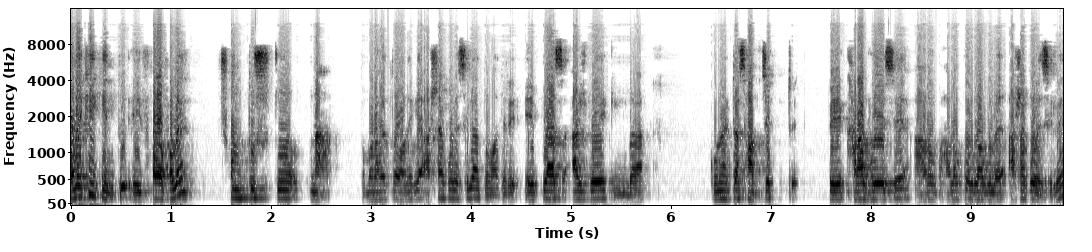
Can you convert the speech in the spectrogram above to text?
অনেকেই কিন্তু এই ফলাফলে সন্তুষ্ট না। তোমরা হয়তো অনেকে আশা করেছিলে তোমাদের এ প্লাস আসবে কিংবা কোনো একটা সাবজেক্ট খারাপ হয়েছে, আরও ভালো করবা বলে আশা করেছিলে।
